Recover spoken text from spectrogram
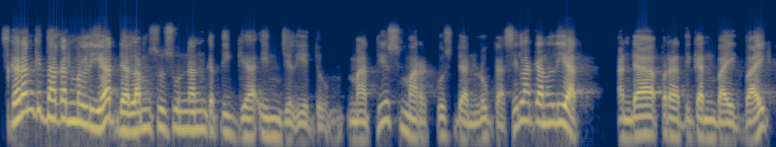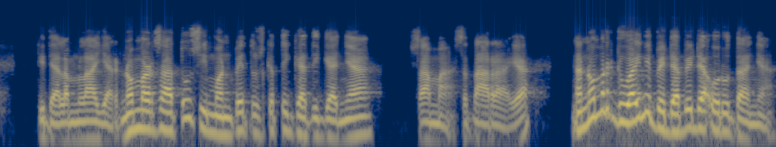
Sekarang kita akan melihat dalam susunan ketiga Injil itu. Matius, Markus, dan Lukas. Silakan lihat. Anda perhatikan baik-baik di dalam layar. Nomor satu Simon Petrus ketiga-tiganya sama, setara ya. Nah nomor dua ini beda-beda urutannya.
